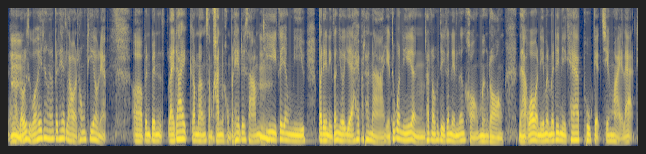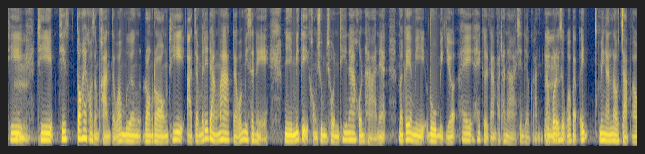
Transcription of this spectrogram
นะครับอืมเรารู้สึกว่าเฮ้ยทั้งที่ประเทศเราอะท่องเที่ยวเนี่ยเอ่อเป็นเป็นรายได้กำลังสำคัญของประเทศด้วยซ้ำอืมที่ก็ยังมีประเด็นอีกตั้งเยอะแยะให้พัฒนา อย่างทุกวันนี้อย่างท่านรัฐมนตรีก็เน้นเรื่องของเมืองรองนะฮะว่าวันนี้มันไม่ได้มีแค่ภูเก็ตเชียงใหม่และที่อืมที่ที่ต้องให้ความสำคัญ แต่ว่าเมืองรองรองๆที่อาจจะไม่ได้ดังมาก แต่ว่ามีเสน่ห์มีมิติของชุมชนที่น่าค้นหาเนี่ยมันก็ยังมี room อีกเยอะให้ให้เกิดการพัฒนาเช่นเดียวกัน เราก็รู้สึกว่าแบบเอ้ย ไม่งั้นเราจับเอา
